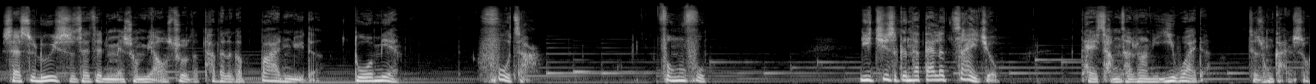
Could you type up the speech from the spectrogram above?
塞斯·路易斯在这里面所描述的他的那个伴侣的多面、复杂、丰富。你即使跟他待了再久，他也常常让你意外的这种感受。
